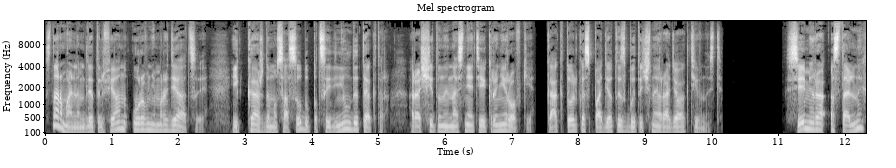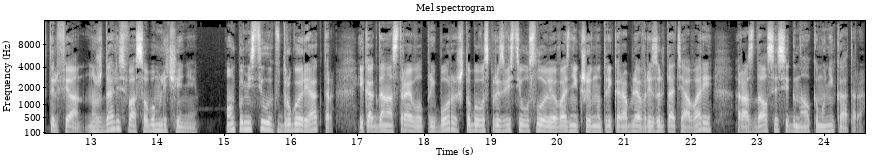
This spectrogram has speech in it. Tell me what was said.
с нормальным для тельфиан уровнем радиации, и к каждому сосуду подсоединил детектор, рассчитанный на снятие экранировки, как только спадет избыточная радиоактивность. Семеро остальных тельфиан нуждались в особом лечении. Он поместил их в другой реактор, и когда настраивал приборы, чтобы воспроизвести условия, возникшие внутри корабля в результате аварии, раздался сигнал коммуникатора.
